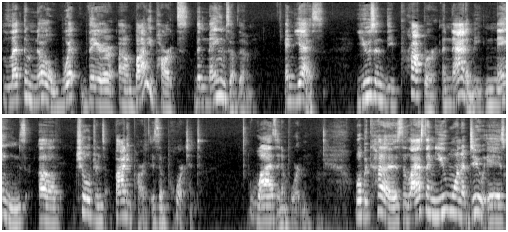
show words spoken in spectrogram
let them know what their um, body parts the names of them. And yes using the proper anatomy names of children's body parts is important. Why is it important well, because the last thing you want to do is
